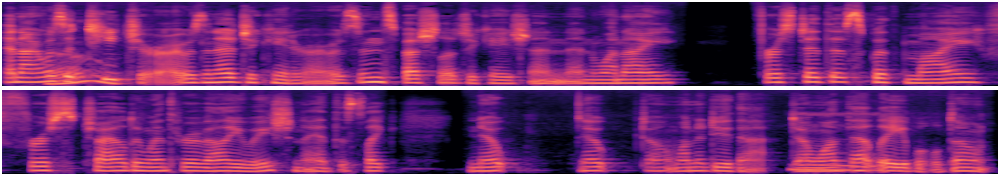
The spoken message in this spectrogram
And I was oh. a teacher, I was an educator, I was in special education. And when I first did this with my first child who went through evaluation. I had this like, nope, nope, don't want to do that. Don't mm. want that mm. label. Don't.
